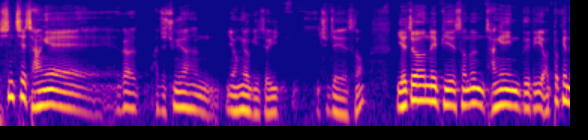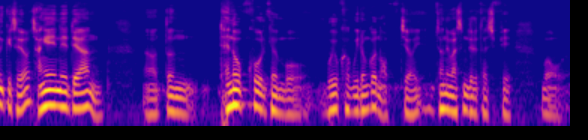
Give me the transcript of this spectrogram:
신체 장애가 아주 중요한 영역이죠. 이, 이 주제에서 예전에 비해서는 장애인들이 어떻게 느끼세요? 장애인에 대한 어떤 대놓고 이렇게 뭐 모욕하고 이런 건 없죠. 전에 말씀드렸다시피 뭐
